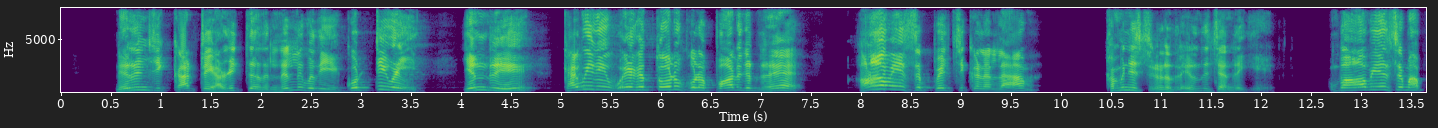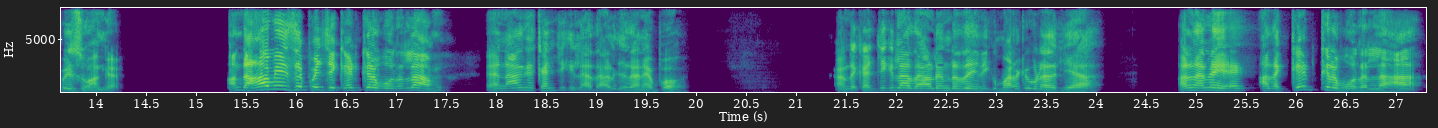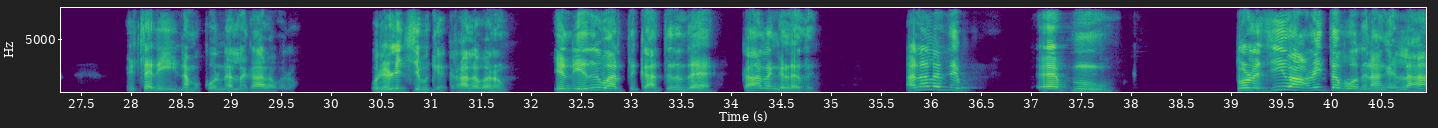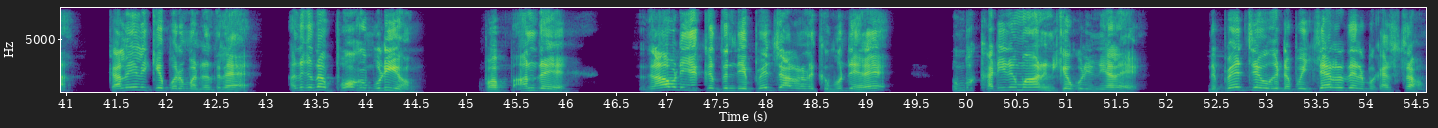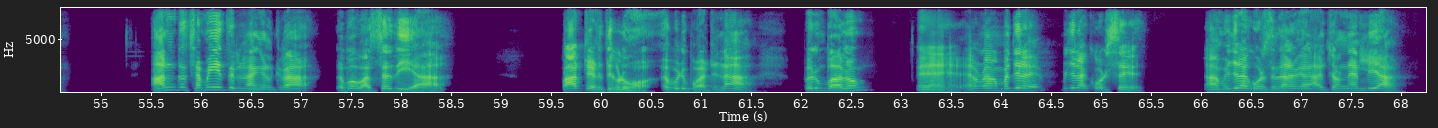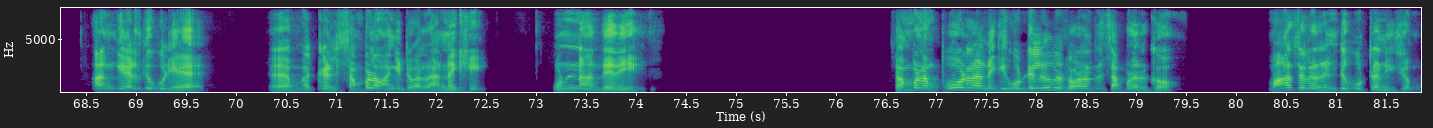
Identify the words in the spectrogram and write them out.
நெருஞ்சி காற்றை அழித்ததில் நெல்லுவதையை கொட்டிவை என்று கவிதை வேகத்தோடு கூட பாடுகின்ற ஆவேச பேச்சுக்கள் எல்லாம் கம்யூனிஸ்டுகளிடத்தில் இருந்துச்சு அன்றைக்கு. ரொம்ப ஆவேசமாக பேசுவாங்க. அந்த ஆவேச பேச்சை கேட்கிற போதெல்லாம் நாங்கள் கஞ்சிக்கு இல்லாத ஆளுங்க தானே அப்போ? அந்த கஞ்சிக்கு இல்லாத ஆளுன்றதை இன்னைக்கு மறக்கக்கூடாது இல்லையா? அதனால அதை கேட்கிற போதெல்லாம் சரி நமக்கு ஒரு நல்ல காலம் வரும். ஒரு எழுச்சி மிக்க காலம் வரும் என்று எதிர்பார்த்து காத்திருந்த காலங்கள் அது. அதனால் அது அஹ், தோழர் ஜீவா அழைத்த போது நாங்கள் எல்லாம் கலை இலக்கிய பெருமன்றத்தில் அதுக்கு தான் போக முடியும். அந்த திராவிட இயக்கத்தினுடைய பேச்சாளர்களுக்கு முன்னே ரொம்ப கடினமாக நிற்கக்கூடிய நிலை. இந்த பேச்சை அவங்ககிட்ட போய் சேர்றதே ரொம்ப கஷ்டம். அந்த சமயத்தில் நாங்களுக்கெல்லாம் ரொம்ப வசதியாக பாட்டு எடுத்துக்கிடுவோம். எப்படி பாட்டுனா பெரும்பாலும் நாங்கள் மஜிரா மிஜிரா கோர்ஸு. நான் மிஜிரா கோர்ஸு தானே சொன்னேன் இல்லையா? அங்கே எடுக்கக்கூடிய மக்கள் சம்பளம் வாங்கிட்டு வர்ற அன்னைக்கு ஒன்றாம் தேதி சம்பளம் போடுற அன்னைக்கு ஒன்றிலிருந்து தொடர்ந்து சம்பளம் இருக்கும். வாசலில் ரெண்டு கூட்டம் நிற்கும்.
